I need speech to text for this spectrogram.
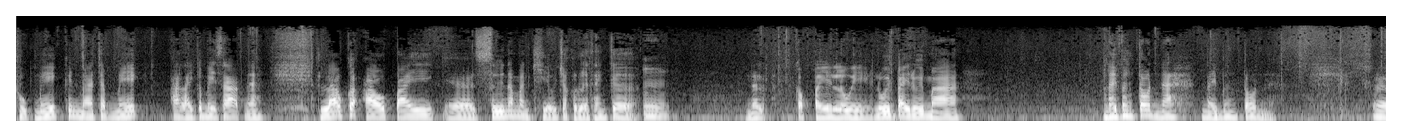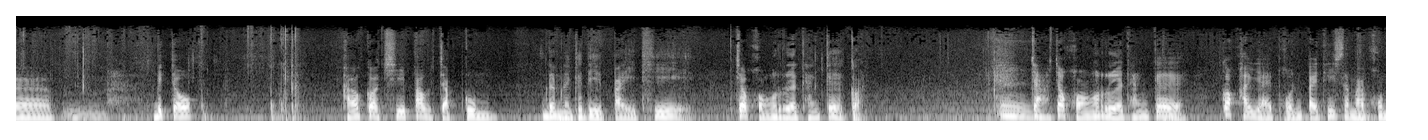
ถูกเมคขึ้นมาจะเมค อะไรก็ไม่ทราบนะ แล้วก็เอาไปเอ่อซื้อน้ำมันเขียวจากเรือแทงเกอร์อืมนั่นแหละก็ไปลุยลุยไปลุยมา ในเบื้องต้นนะ ในเบื้องต้นเนี่ยเอ่อบิ๊กโจ๊กเขาก็ชี้เป้าจับกลุ่มดำเนินคดีไปที่เจ้าของเรือแทงเกอร์ก่อนอืมจากเจ้าของเรือแทงเกอร์ ก็ขยายผลไปที่สมาคม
